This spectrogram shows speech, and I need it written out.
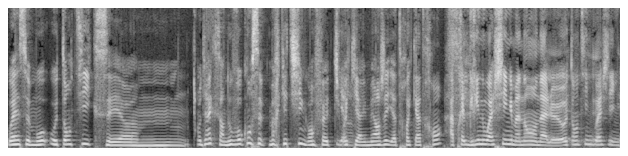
Ouais, ce mot authentique, c'est. Euh, on dirait que c'est un nouveau concept marketing, en fait, tu vois, qui a émergé il y a 3-4 ans. Après le greenwashing, maintenant, on a le authentic washing.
